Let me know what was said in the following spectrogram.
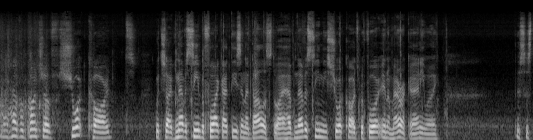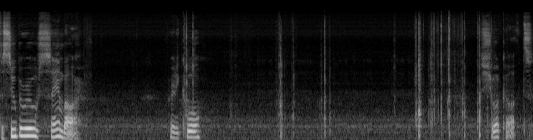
I have a bunch of short cards, which I've never seen before. I got these in a dollar store. I have never seen these short cards before in America anyway. This is the Subaru Sambar. Pretty cool. Shortcuts.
